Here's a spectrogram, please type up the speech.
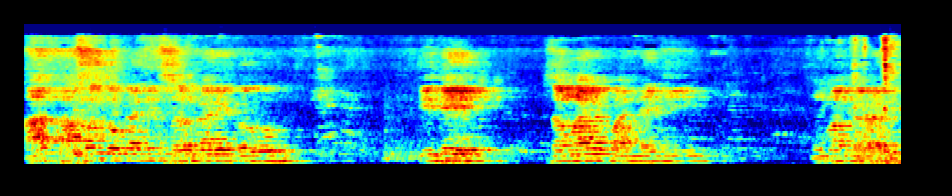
आज आपण लोकांनी सहकार्य करून तिथे समारक बांधण्याची उमा करावी.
